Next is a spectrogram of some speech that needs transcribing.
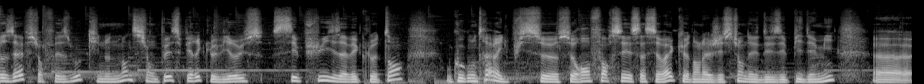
Joseph sur Facebook qui nous demande si on peut espérer que le virus s'épuise avec le temps ou qu'au contraire il puisse se, renforcer. Ça c'est vrai que dans la gestion des, épidémies, euh,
